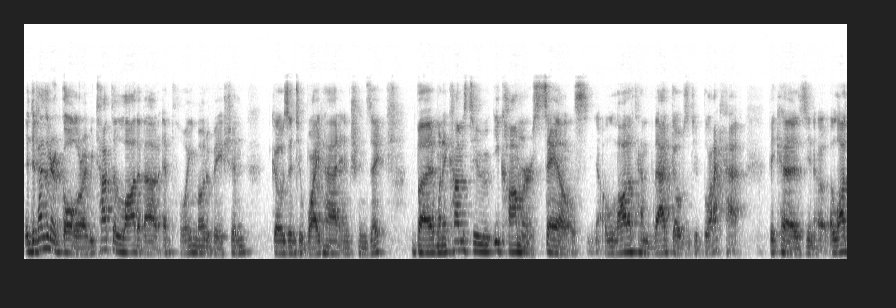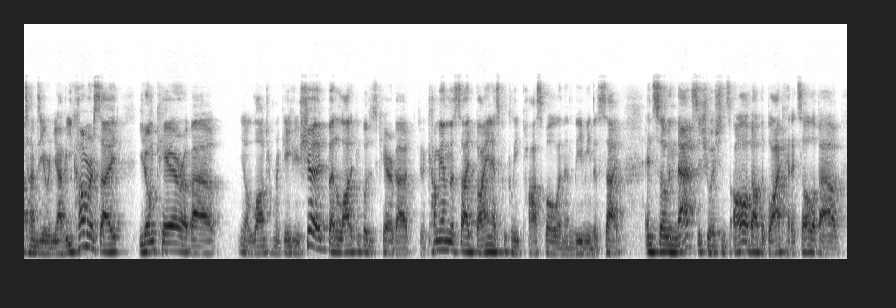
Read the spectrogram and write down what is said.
it depends on your goal, right? We talked a lot about employee motivation goes into white hat intrinsic, but when it comes to e-commerce sales, you know, a lot of times that goes into black hat. because you know a lot of times when you have an e-commerce site, you don't care about you know long-term engagement. You should, but a lot of people just care about you know, coming on the site, buying as quickly possible, and then leaving the site. And so in that situation, it's all about the black hat. It's all about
